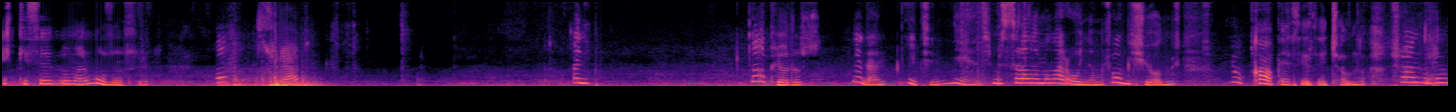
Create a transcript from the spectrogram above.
İkisi umarım uzun sürür. Ve sürer. Hani ne yapıyoruz? Neden? Niçin? Niye? Şimdi sıralamalar oynamış. O bir şey olmuş. Yok KPSS çalındı. Şu an hem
